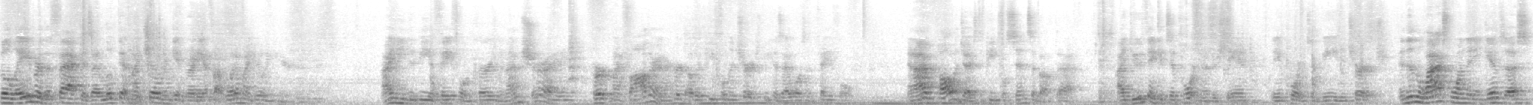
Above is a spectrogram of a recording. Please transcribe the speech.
belabor the fact as I looked at my children getting ready, I thought, what am I doing here? I need to be a faithful encouragement. I'm sure I hurt my father and I hurt other people in the church because I wasn't faithful. And I apologize to people since about that. I do think it's important to understand the importance of being in church. And then the last one that he gives us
